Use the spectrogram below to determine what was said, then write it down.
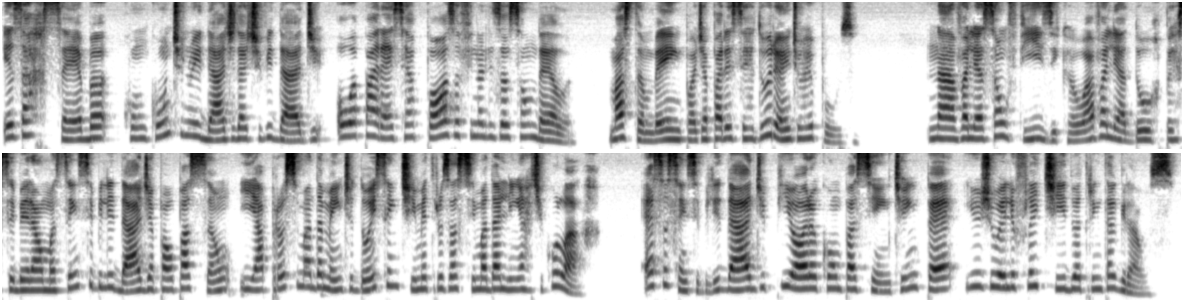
exacerba com continuidade da atividade ou aparece após a finalização dela, mas também pode aparecer durante o repouso. Na avaliação física, o avaliador perceberá uma sensibilidade à palpação e aproximadamente 2 centímetros acima da linha articular. Essa sensibilidade piora com o paciente em pé e o joelho fletido a 30 graus.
